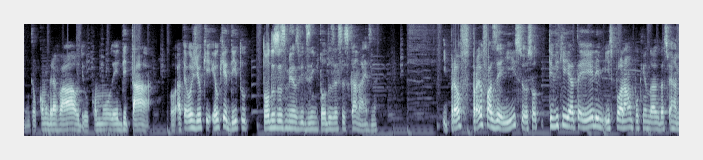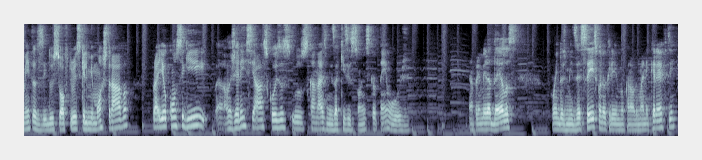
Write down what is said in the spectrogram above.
Então como gravar áudio, como editar, até hoje eu que, eu que edito todos os meus vídeos em todos esses canais, né? E para eu, eu fazer isso, eu só tive que ir até ele e explorar um pouquinho das, das ferramentas e dos softwares que ele me mostrava, para eu conseguir uh, gerenciar as coisas, os canais, minhas aquisições que eu tenho hoje. A primeira delas foi em 2016, quando eu criei meu canal do Minecraft.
